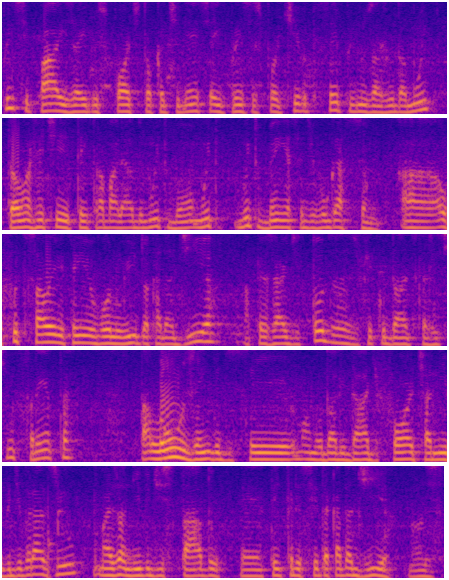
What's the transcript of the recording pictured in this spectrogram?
principais aí do esporte tocantinense é a imprensa esportiva, que sempre nos ajuda muito. Então a gente tem trabalhado muito bom, muito, muito bem essa divulgação. A, o futsal ele tem evoluído a cada dia, apesar de todas as dificuldades que a gente enfrenta. Está longe ainda de ser uma modalidade forte a nível de Brasil, mas a nível de estado é, tem crescido a cada dia. Nós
